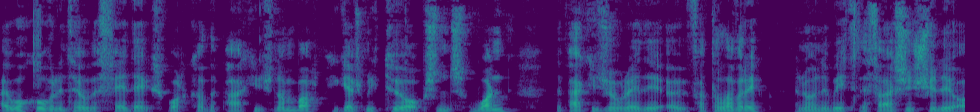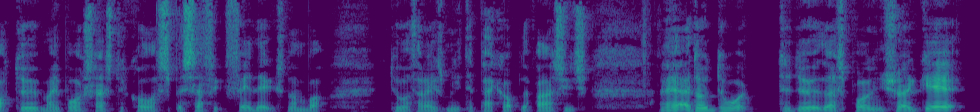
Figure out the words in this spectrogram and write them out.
I walk over and tell the FedEx worker the package number. He gives me two options. One, the package already out for delivery and on the way to the fashion studio. Or two, my boss has to call a specific FedEx number to authorise me to pick up the package. Uh, I don't know what to do at this point. Should I get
